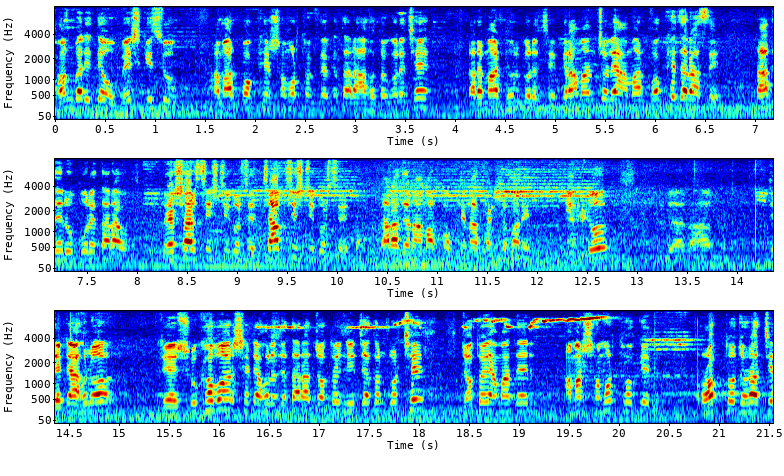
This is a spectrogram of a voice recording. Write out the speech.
ধনবাড়িতেও বেশ কিছু আমার পক্ষের সমর্থকদেরকে তারা আহত করেছে, তারা মারধর করেছে। গ্রামাঞ্চলে আমার পক্ষে যারা আছে তাদের উপরে তারা প্রেশার সৃষ্টি করছে, চাপ সৃষ্টি করছে, তারা যেন আমার পক্ষে না থাকতে পারে। কিন্তু, যেটা হলো যে সুখবর, সেটা হলো যে তারা যতই নির্যাতন করছে, যতই আমাদের, আমার সমর্থকের রক্ত ঝরাচ্ছে,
